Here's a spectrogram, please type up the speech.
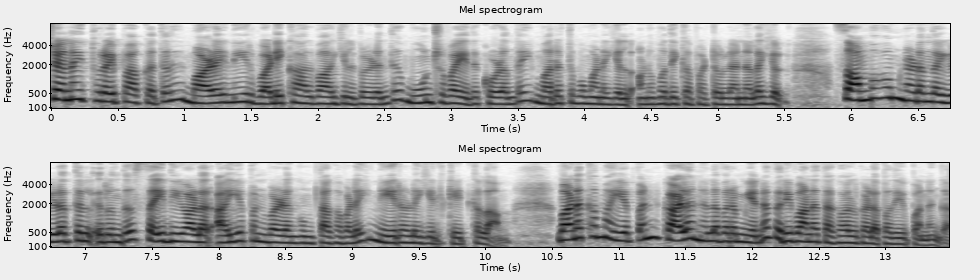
சென்னை துறைப்பாக்கத்தில் மழைநீர் வடிகால்வாயில் விழுந்து மூன்று வயது குழந்தை மருத்துவமனையில் அனுமதிக்கப்பட்டுள்ள நிலையில் சம்பவம் நடந்த இடத்தில் இருந்து செய்தியாளர் ஐயப்பன் வழங்கும் தகவலை நேரலையில் கேட்கலாம். வணக்கம் ஐயப்பன் கள நிலவரம் என விரிவான தகவல்களை பதிவு பண்ணுங்க.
